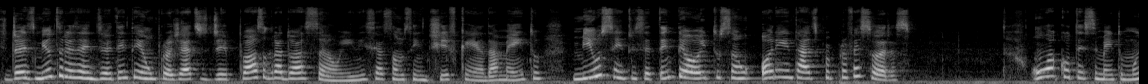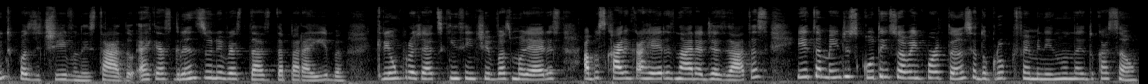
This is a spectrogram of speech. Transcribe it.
De 2.381 projetos de pós-graduação e iniciação científica em andamento, 1.178 são orientados por professoras. Um acontecimento muito positivo no estado é que as grandes universidades da Paraíba criam projetos que incentivam as mulheres a buscarem carreiras na área de exatas e também discutem sobre a importância do grupo feminino na educação.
